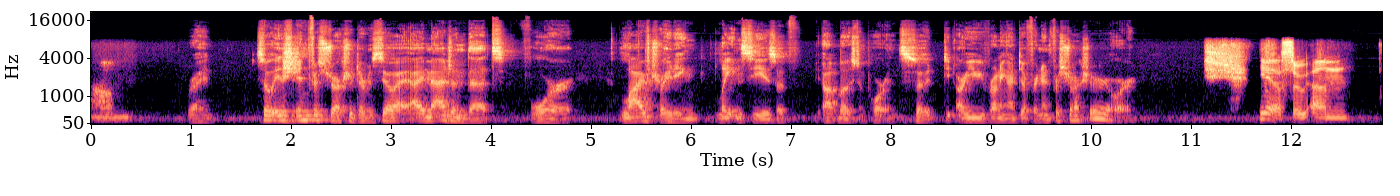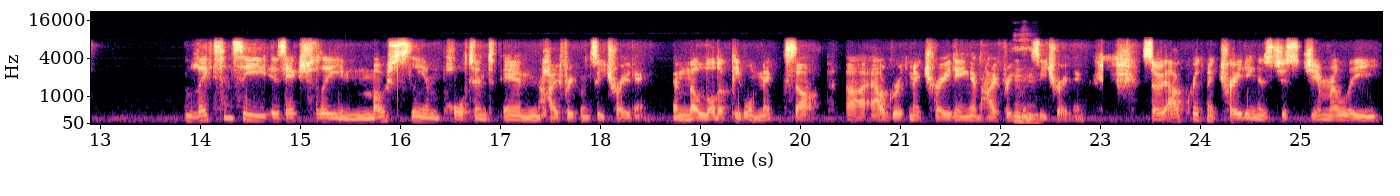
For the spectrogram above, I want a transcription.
Um, right. So is infrastructure different? So I, I imagine that for live trading, latency is of utmost importance. So, are you running on different infrastructure or? Yeah, so um, latency is actually mostly important in high frequency trading. And a lot of people mix up uh, algorithmic trading and high frequency mm-hmm. trading. So, algorithmic trading is just generally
